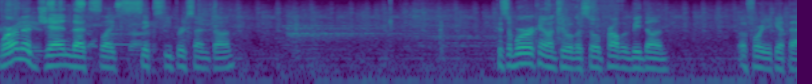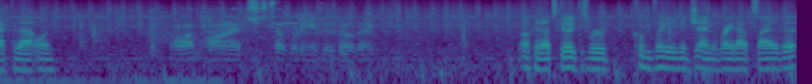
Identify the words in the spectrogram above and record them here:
we're on a gen that's like 60% done. Because we're working on two of us, so it'll probably be done before you get back to that one. Oh, I'm on it. She's teleporting into the building. Okay, that's good because we're completing a gen right outside of it.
